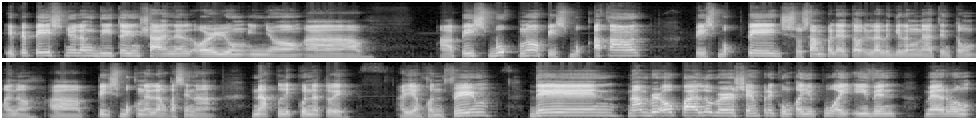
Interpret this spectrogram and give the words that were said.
ipipaste nyo lang dito yung channel or yung inyong ah, ah, Facebook, no? Facebook account, Facebook page. So, sample, ito, ilalagay lang natin tong ano, ah, Facebook na lang kasi na, na-click ko na to eh. Ayan, confirm. Then, number of followers, syempre kung kayo po ay even merong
